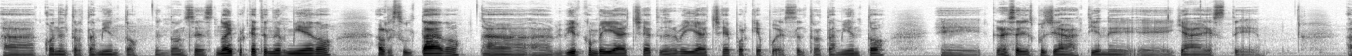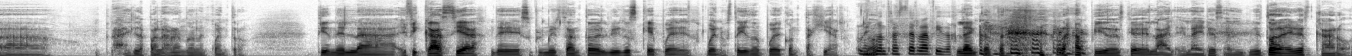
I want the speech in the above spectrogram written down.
ah, con el tratamiento. Entonces, no hay por qué tener miedo al resultado, a, vivir con VIH, a tener VIH, porque pues el tratamiento, eh, gracias a Dios, pues ya tiene, eh, ya este, uh, ay, la palabra no la encuentro tiene la eficacia de suprimir tanto el virus que pues bueno usted ya no puede contagiar la encontraste rápido. La encontré rápido es que el, aire es el aire es caro.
